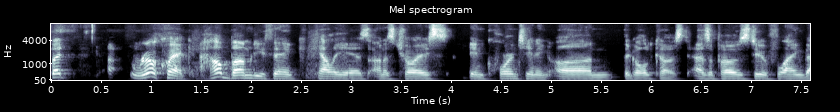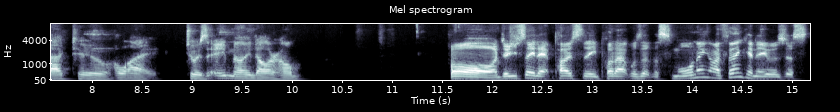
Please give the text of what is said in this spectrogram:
But uh, real quick, how bummed do you think Kelly is on his choice in quarantining on the Gold Coast as opposed to flying back to Hawaii to his eight million dollar home? Oh, did you see that post that he put up? Was it this morning? I think, and he was just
